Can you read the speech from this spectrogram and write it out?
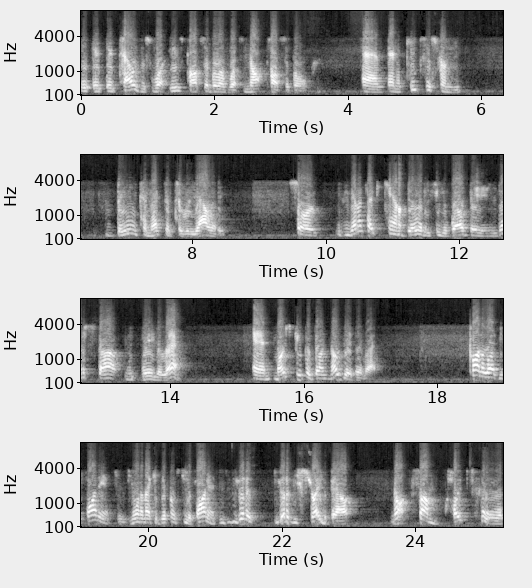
it, it, it tells us what is possible and what's not possible, and and it keeps us from being connected to reality. So if you're going to take accountability for your well-being, you've got to start with where you're at. And most people don't know where they're at. Kind of like your finances. You want to make a difference to your finances. You got to you got to be straight about not some hoped for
